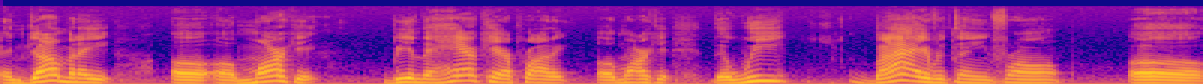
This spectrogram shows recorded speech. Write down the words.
and dominate a, a market, being the hair care product uh, market that we buy everything from, uh,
